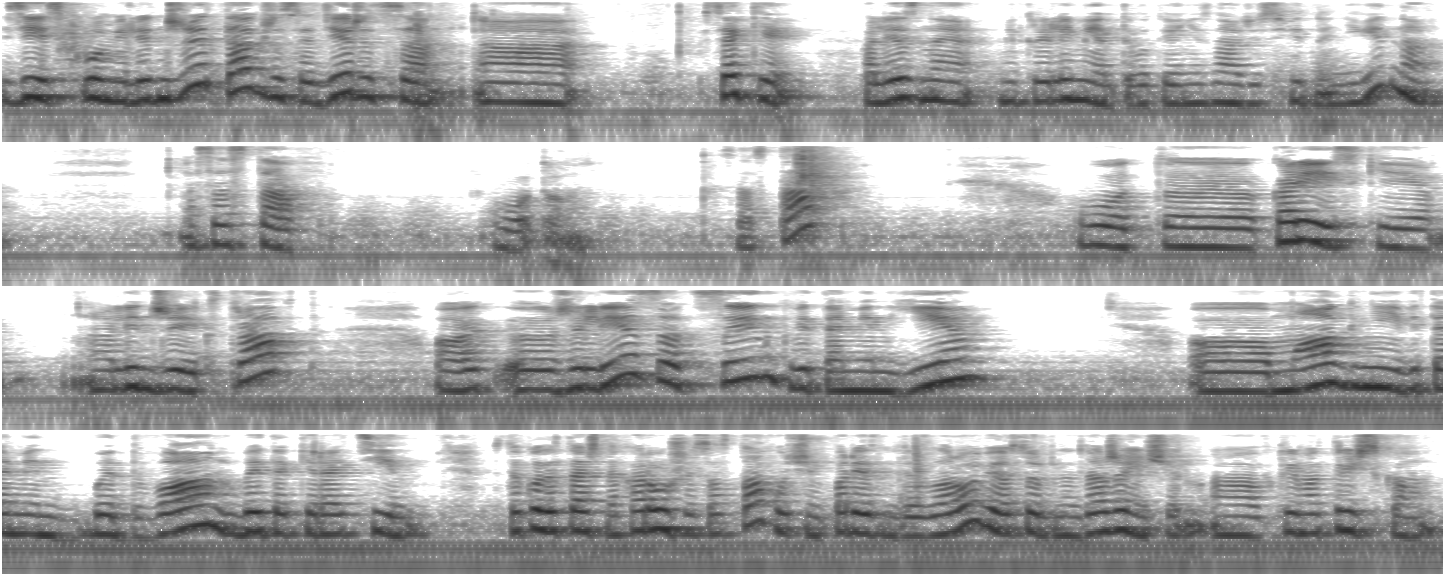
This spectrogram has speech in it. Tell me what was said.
здесь кроме линджи также содержатся а, всякие полезные микроэлементы. Вот я не знаю, здесь видно, не видно состав. Вот он, состав. Вот, э, корейский линджи экстракт, железо, цинк, витамин Е, э, магний, витамин В2, бета-кератин. Такой достаточно хороший состав, очень полезный для здоровья, особенно для женщин в климактерическом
